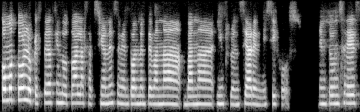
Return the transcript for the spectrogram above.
Como todo lo que estoy haciendo, todas las acciones eventualmente van a, van a influenciar en mis hijos. Entonces,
